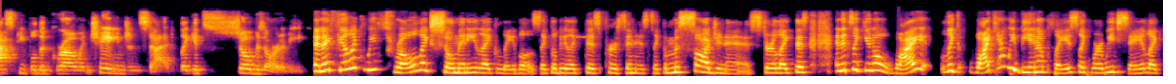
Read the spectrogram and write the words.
ask people to grow and change instead? Like, it's so bizarre to me. And I feel like we throw like so many like labels. Like they'll be like, this person is like a misogynist or like this. And it's like, you know, why, like, why can't we be in a place like where we say, like,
